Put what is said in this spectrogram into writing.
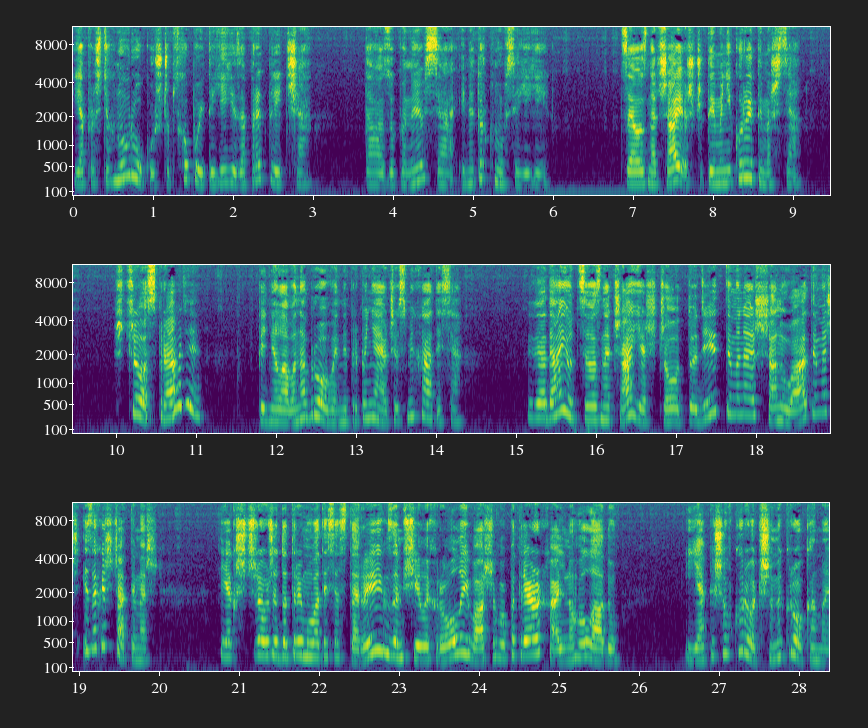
я простягнув руку, щоб схопити її за предпліччя, та зупинився і не торкнувся її. Це означає, що ти мені коритимешся. Що, справді? підняла вона брови, не припиняючи всміхатися. Гадаю, це означає, що тоді ти мене шануватимеш і захищатимеш, якщо вже дотримуватися старих замшілих ролей вашого патріархального ладу. Я пішов коротшими кроками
